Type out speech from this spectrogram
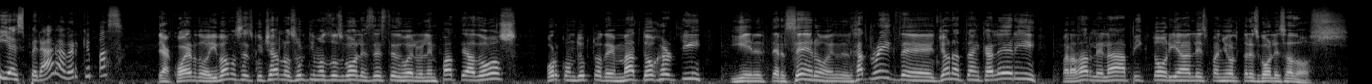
y a esperar a ver qué pasa. De acuerdo, y vamos a escuchar los últimos dos goles de este duelo. El empate a dos por conducto de Matt Doherty y el tercero, el hat-trick de Jonathan Caleri para darle la victoria al español tres goles a dos.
